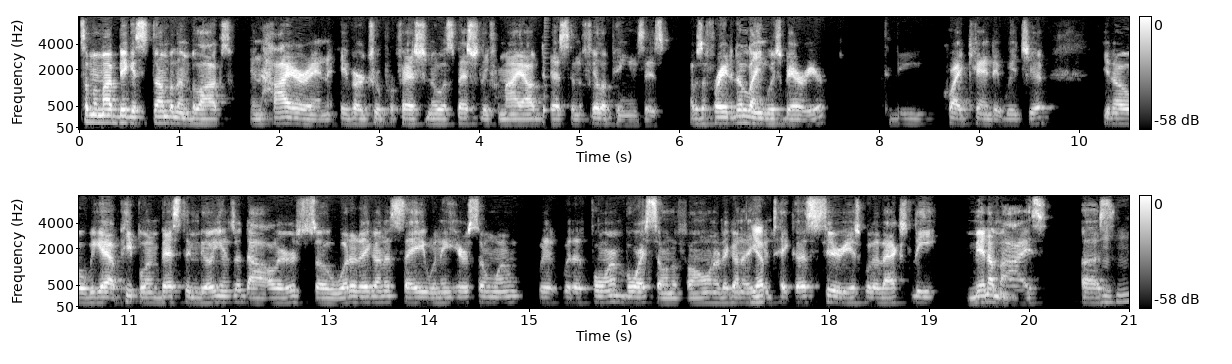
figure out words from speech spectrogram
some of my biggest stumbling blocks in hiring a virtual professional, especially for my outdesk in the Philippines, is I was afraid of the language barrier, to be quite candid with you. You know, we got people investing millions of dollars. So what are they going to say when they hear someone with, with a foreign voice on the phone? Are they going to yep. even take us serious? Will it actually minimize us? Mm-hmm.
